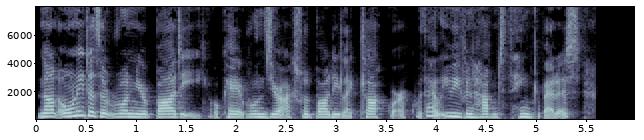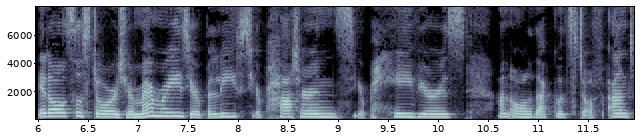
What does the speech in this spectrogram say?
not only does it run your body, okay, it runs your actual body like clockwork without you even having to think about it. It also stores your memories, your beliefs, your patterns, your behaviors, and all of that good stuff. And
